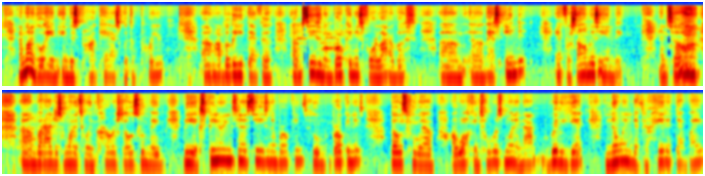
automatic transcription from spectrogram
And I'm going to go ahead and end this podcast with a prayer. Um, I believe that the um, season of brokenness for a lot of us um, um has ended, and for some is ending. And so, um, but I just wanted to encourage those who may be experiencing a season of brokenness, who brokenness, those who have are walking towards one and not really yet knowing that they're headed that way,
